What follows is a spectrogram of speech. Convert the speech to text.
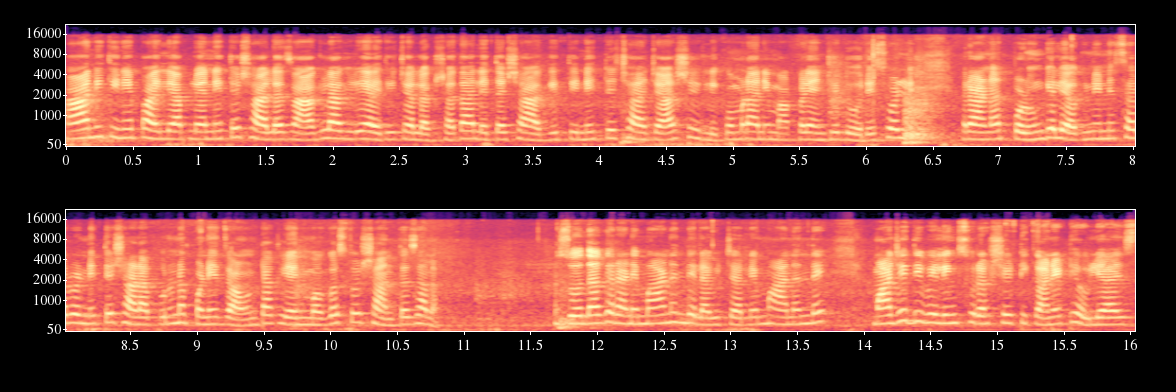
आणि तिने पाहिले आपल्या नित्यशाळेलाच आग लागली आहे. तिच्या लक्षात आले तशा आगीत ती नित्यशाच्या शिरली कोंबडा आणि माकड्यांचे दोरे सोडले. रानात पळून गेले. अग्नीने सर्व नित्यशाळा पूर्णपणे जाऊन टाकली आणि मगच तो शांत झाला. सोदागराने महानंदेला विचारले महानंदे माझे दिवेलिंग सुरक्षित ठिकाणी ठेवले आहेस.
